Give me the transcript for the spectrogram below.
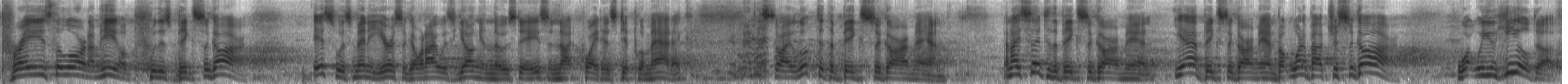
Praise the Lord, I'm healed, with his big cigar. This was many years ago, and I was young in those days and not quite as diplomatic. So I looked at the big cigar man, and I said to the big cigar man, Yeah, big cigar man, but what about your cigar? What were you healed of?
